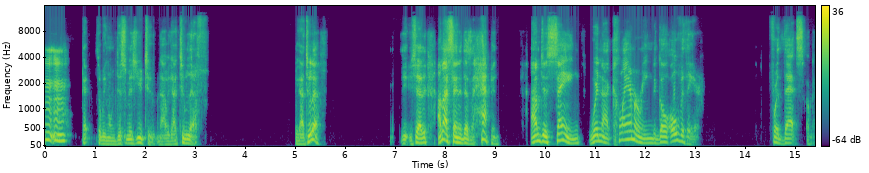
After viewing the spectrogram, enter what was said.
Mm-mm. Okay, so we're gonna dismiss YouTube. Now we got two left. We got two left. You you see, I'm not saying it doesn't happen. I'm just saying we're not clamoring to go over there. For that's okay.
